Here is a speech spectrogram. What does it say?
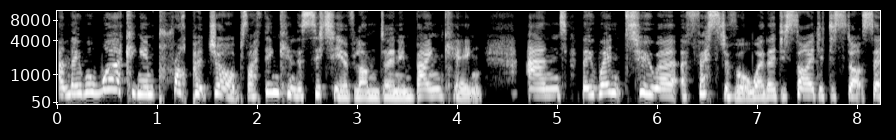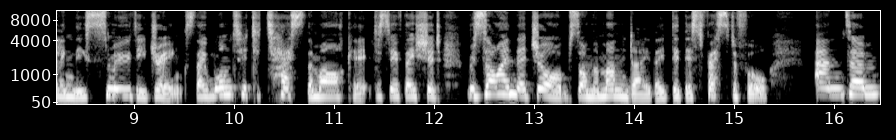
and they were working in proper jobs, I think in the city of London in banking. And they went to a, a festival where they decided to start selling these smoothie drinks. They wanted to test the market to see if they should resign their jobs on the Monday. They did this festival. And um,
